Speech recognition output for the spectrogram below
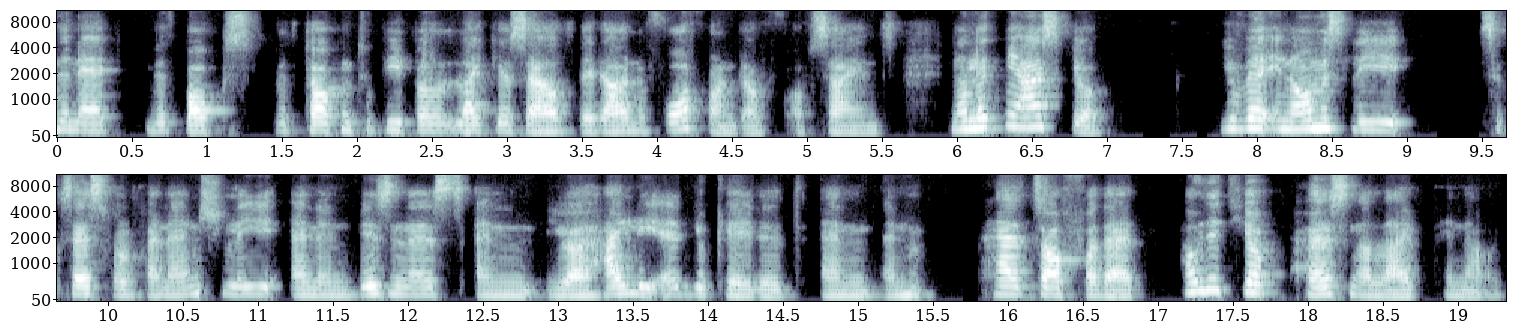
the net with books, with talking to people like yourself that are in the forefront of, of science. Now, let me ask you you were enormously successful financially and in business and you are highly educated and and hats off for that how did your personal life pan out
